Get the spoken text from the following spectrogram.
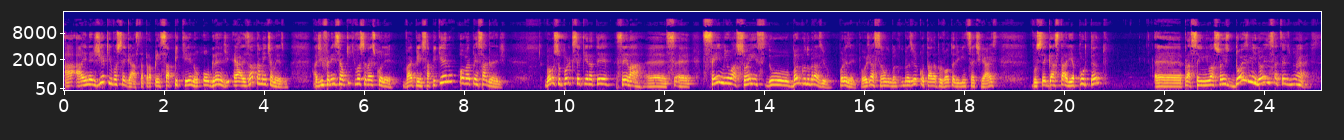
a, a energia que você gasta para pensar pequeno ou grande é exatamente a mesma. A diferença é o que, que você vai escolher. Vai pensar pequeno ou vai pensar grande? Vamos supor que você queira ter, sei lá, é, é, 100 mil ações do Banco do Brasil, por exemplo. Hoje a ação do Banco do Brasil é cotada por volta de 27 reais. Você gastaria, portanto, é, para 100 mil ações, 2 milhões e 700 mil reais.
